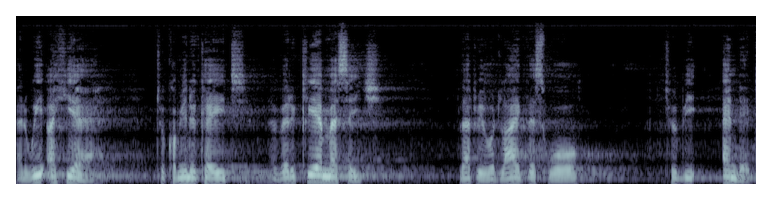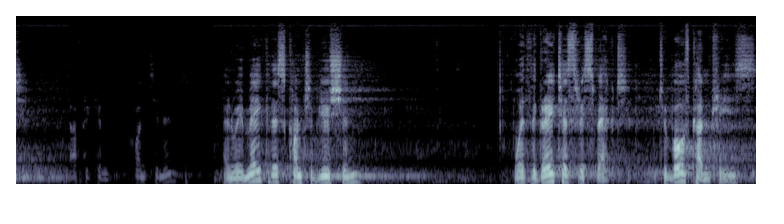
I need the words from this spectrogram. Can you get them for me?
And we are here to communicate a very clear message that we would like this war to be ended. African continent. And we make this contribution with the greatest respect to both countries,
